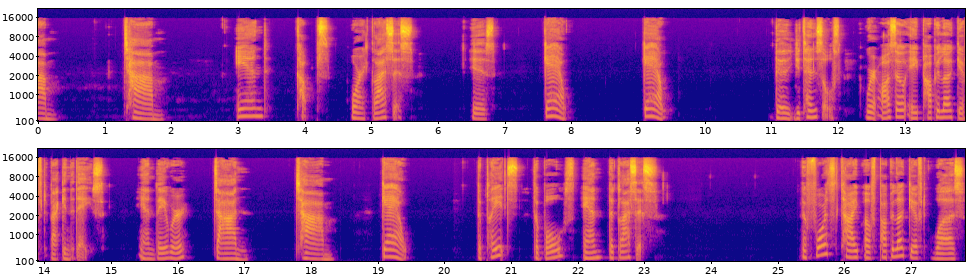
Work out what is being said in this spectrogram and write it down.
าม ชาม and cups or glasses is แก้ว แก้ว The utensils were also a popular gift back in the days and they were จาน ชาม แก้ว the plates the bowls and the glasses the fourth type of popular gift was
